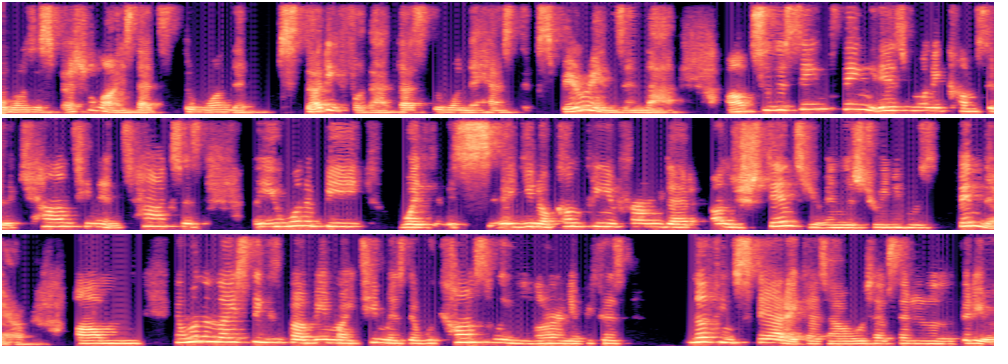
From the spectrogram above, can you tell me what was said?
the ones that specialize that's the one that study for that that's the one that has the experience in that. Um, so the same thing is when it comes to accounting and taxes. You want to be with you know company and firm that understands your industry and who's been there. Um, and one of the nice things about me and my team is that we constantly learn it because nothing's static as i always have said in other videos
